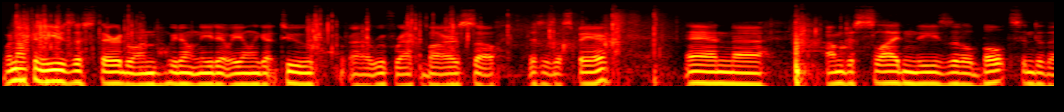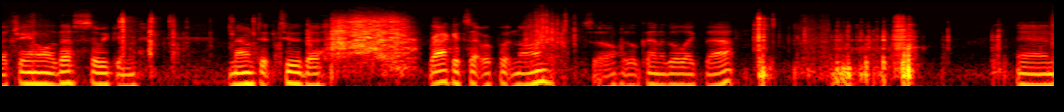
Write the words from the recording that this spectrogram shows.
we're not going to use this third one. We don't need it. We only got two uh, roof rack bars, so this is a spare. And uh, I'm just sliding these little bolts into the channel of this so we can mount it to the brackets that we're putting on. So it'll kind of go like that. And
